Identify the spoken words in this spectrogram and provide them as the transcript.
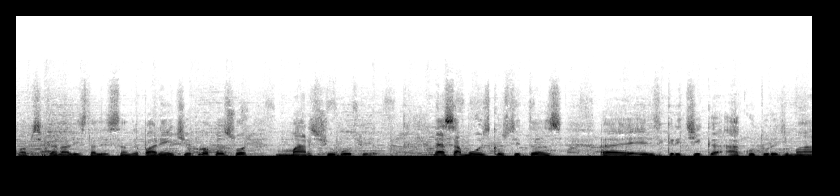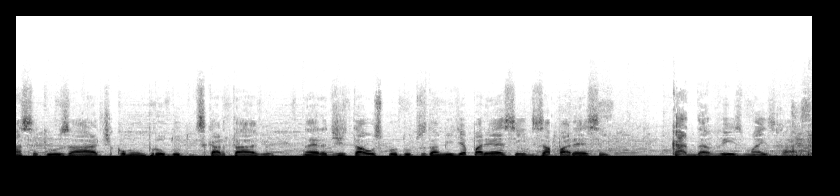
com a psicanalista Alessandra Parente e o professor Márcio Botelho. Nessa música, os Titãs, eh, ele critica a cultura de massa, que usa a arte como um produto descartável. Na era digital, os produtos da mídia aparecem e desaparecem cada vez mais rápido.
